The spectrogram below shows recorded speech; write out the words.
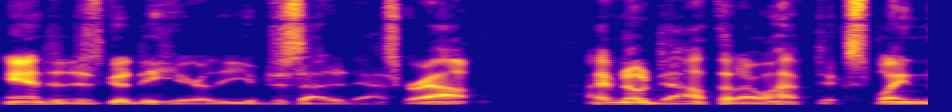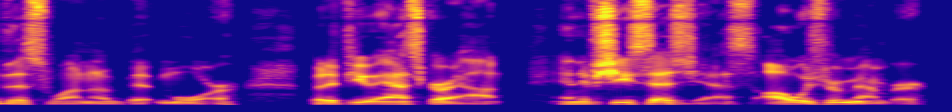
and it is good to hear that you've decided to ask her out. I have no doubt that I will have to explain this one a bit more, but if you ask her out, and if she says yes, always remember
